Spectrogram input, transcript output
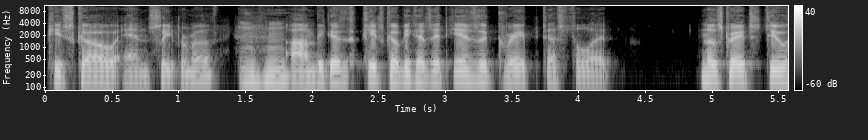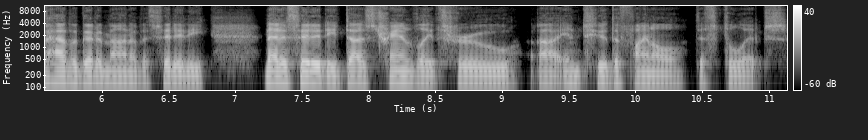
pisco and sweet vermouth, mm-hmm. um, because pisco because it is a grape distillate those grapes do have a good amount of acidity. That acidity does translate through uh, into the final distillate.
